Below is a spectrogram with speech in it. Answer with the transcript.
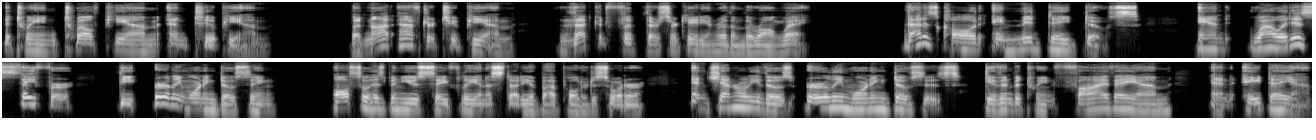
between 12 p.m. and 2 p.m but not after 2 p.m. That could flip their circadian rhythm the wrong way. That is called a midday dose. And while it is safer, the early morning dosing also has been used safely in a study of bipolar disorder. And generally, those early morning doses given between 5 a.m. and 8 a.m.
